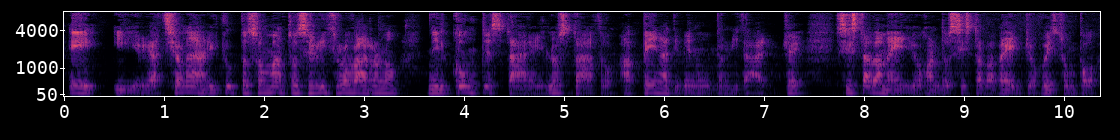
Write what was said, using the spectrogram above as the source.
e i reazionari tutto sommato si ritrovarono nel contestare lo Stato appena divenuto unitario. Cioè si stava meglio quando si stava peggio, questo è un po'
